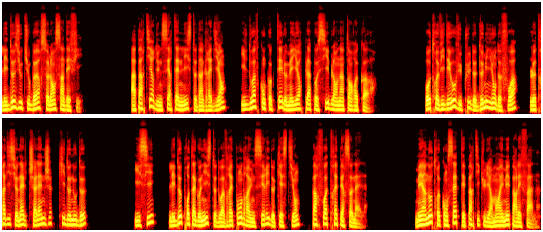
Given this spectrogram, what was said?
les deux youtubeurs se lancent un défi. À partir d'une certaine liste d'ingrédients, ils doivent concocter le meilleur plat possible en un temps record. Autre vidéo vue plus de 2 millions de fois, le traditionnel challenge Qui de nous deux? Ici, les deux protagonistes doivent répondre à une série de questions, parfois très personnelles. Mais un autre concept est particulièrement aimé par les fans.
